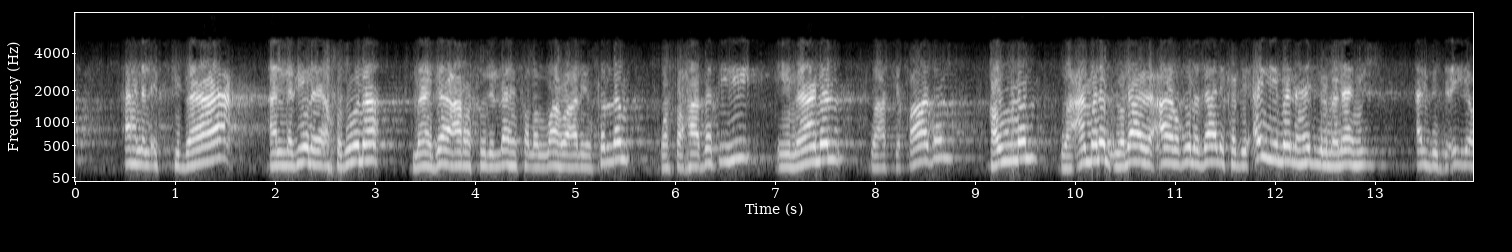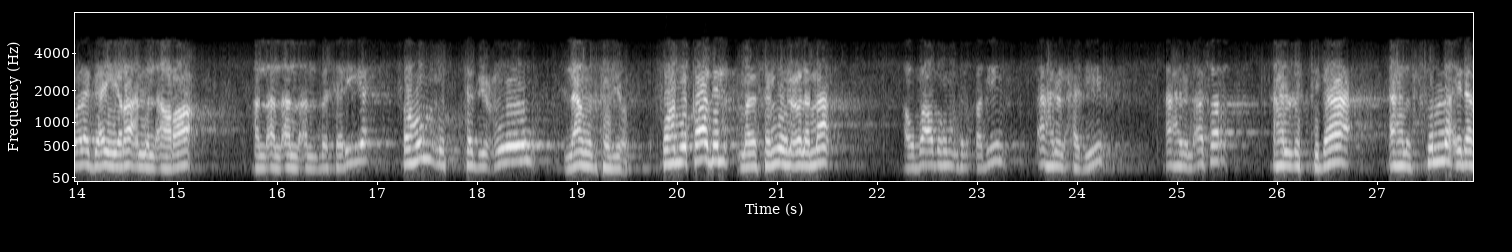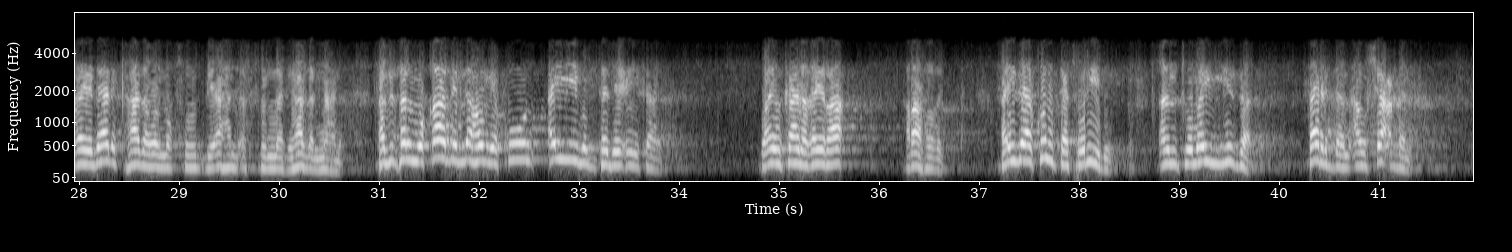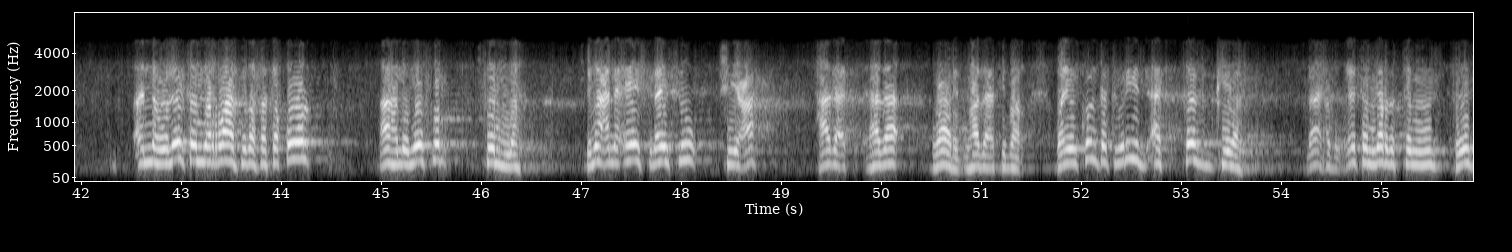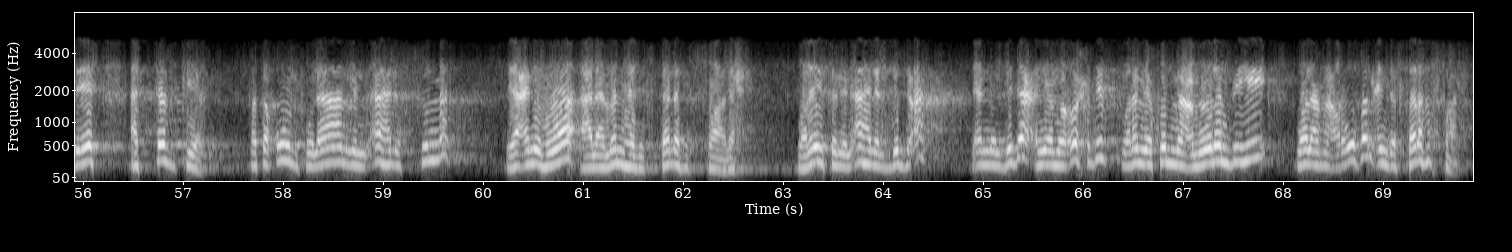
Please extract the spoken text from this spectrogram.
أهل الاتباع الذين يأخذون ما جاء رسول الله صلى الله عليه وسلم وصحابته إيمانا واعتقادا قولا وعملا ولا يعارضون ذلك بأي منهج من المناهج البدعية ولا بأي رأي من الآراء البشرية. فهم متبعون لا مبتدعون. فهم يقابل ما يسميه العلماء أو بعضهم في القديم أهل الحديث أهل الأثر أهل الاتباع أهل السنة إلى غير ذلك هذا هو المقصود بأهل السنة في هذا المعنى. فالمقابل لهم يكون أي مبتدع كان وإن كان غير رافضي. فإذا كنت تريد أن تميز فردا أو شعبا أنه ليس من الرافضة فتقول أهل مصر سنة. بمعنى إيش؟ ليسوا شيعة. هذا هذا وارد وهذا اعتبار وإن كنت تريد التزكية لاحظوا ليس مجرد التمييز تريد إيش؟ التزكية فتقول فلان من أهل السنة يعني هو على منهج السلف الصالح وليس من أهل البدعة لأن البدع هي ما أحدث ولم يكن معمولا به ولا معروفا عند السلف الصالح.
